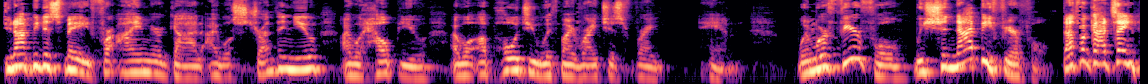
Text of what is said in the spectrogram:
Do not be dismayed, for I am your God. I will strengthen you. I will help you. I will uphold you with my righteous right hand." When we're fearful, we should not be fearful. That's what God's saying.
